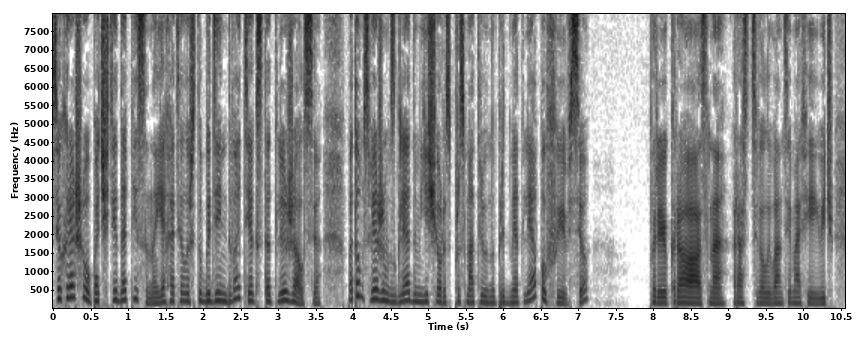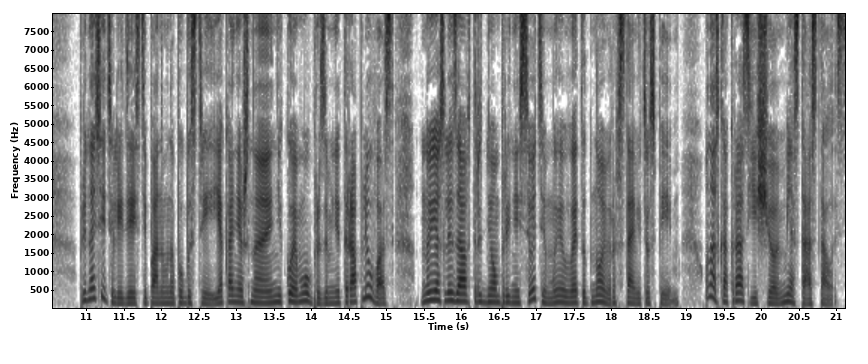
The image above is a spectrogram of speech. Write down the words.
«Все хорошо, почти дописано. Я хотела, чтобы день-два текст отлежался. Потом свежим взглядом еще раз просмотрю на предмет ляпов, и все». «Прекрасно», — расцвел Иван Тимофеевич. «Приносите, Лидия Степановна, побыстрее. Я, конечно, никоим образом не тороплю вас, но если завтра днем принесете, мы в этот номер вставить успеем. У нас как раз еще место осталось».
